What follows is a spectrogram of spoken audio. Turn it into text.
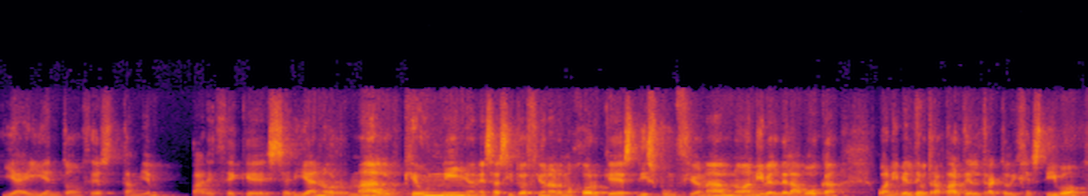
Y ahí entonces también parece que sería normal que un niño en esa situación, a lo mejor que es disfuncional ¿no? a nivel de la boca o a nivel de otra parte del tracto digestivo,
